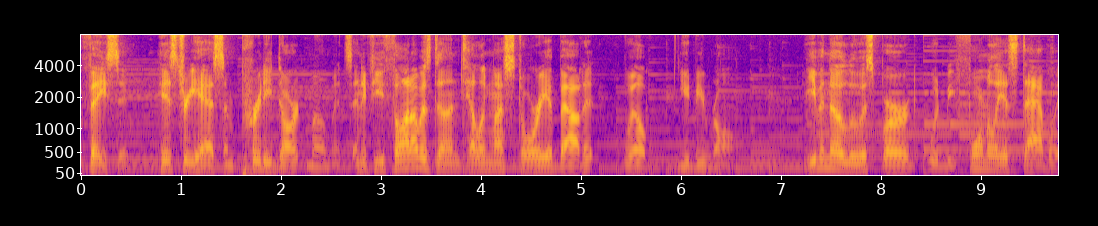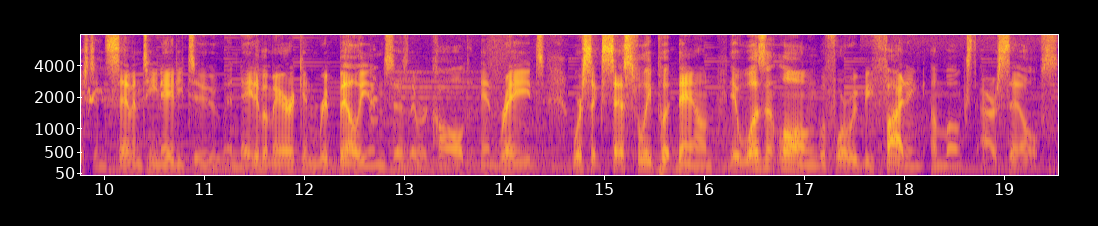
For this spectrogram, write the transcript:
Face it, history has some pretty dark moments, and if you thought I was done telling my story about it, well, you'd be wrong. Even though Lewisburg would be formally established in 1782 and Native American rebellions, as they were called, and raids were successfully put down, it wasn't long before we'd be fighting amongst ourselves.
